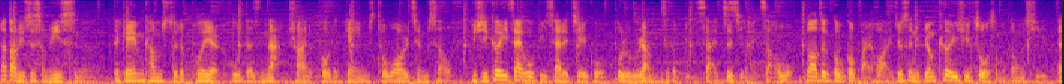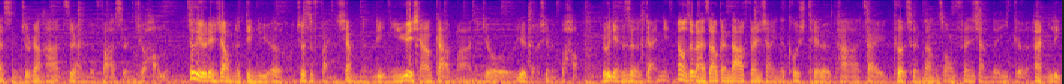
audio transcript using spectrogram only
那到底是什么意思呢？The game comes to the player who does not try to pull the games towards himself。与其刻意在乎比赛的结果，不如让这个比赛自己来找我。不知道这个够不够白话？就是你不用刻意去做什么东西，但是你就让它自然的发生就好了。这个有点像我们的定律二，就是反向能力。你越想要干嘛，你就越表现的不好。有一点是这个概念。那我这边还是要跟大家分享一个 Coach Taylor 他在课程让中分享的一个案例，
